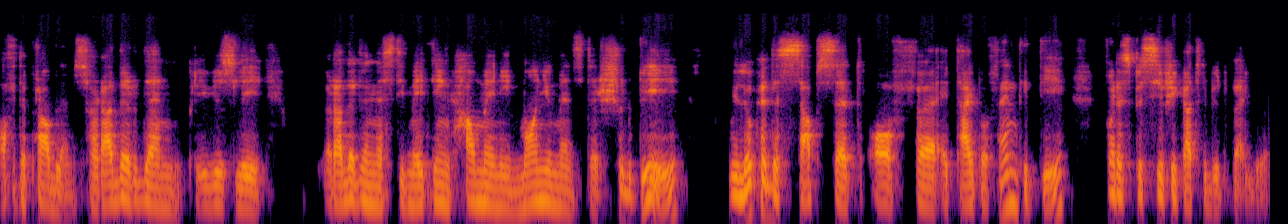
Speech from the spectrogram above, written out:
of the problem. So rather than previously rather than estimating how many monuments there should be, we look at the subset of uh, a type of entity for a specific attribute value.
